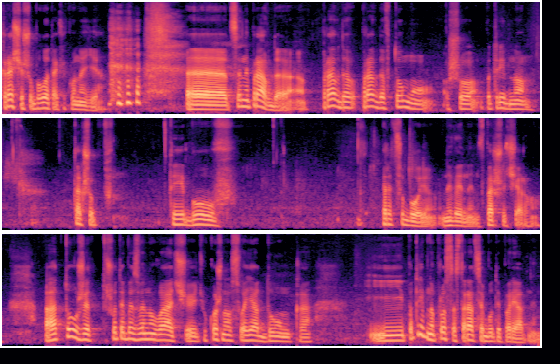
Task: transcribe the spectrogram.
Краще, щоб було так, як воно є. Е, Це неправда. Правда, правда в тому, що потрібно так, щоб ти був перед собою невинен в першу чергу. А то вже, що тебе звинувачують, у кожного своя думка. І потрібно просто старатися бути порядним.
